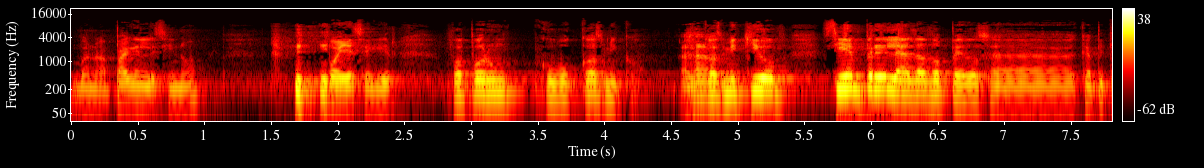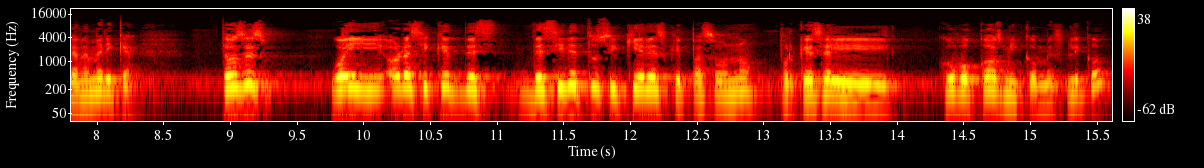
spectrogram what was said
bueno, apáguenle si no. Voy a seguir. Fue por un cubo cósmico. El Ajá. Cosmic Cube siempre le ha dado pedos a Capitán América. Entonces, güey, ahora sí que des- decide tú si quieres que pasó o no, porque es el cubo cósmico, ¿me explico?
